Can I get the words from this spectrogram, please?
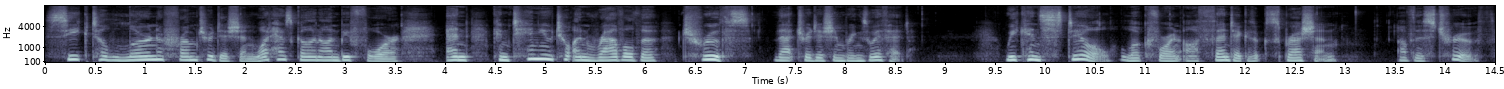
seek to learn from tradition what has gone on before and continue to unravel the truths that tradition brings with it. We can still look for an authentic expression of this truth.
